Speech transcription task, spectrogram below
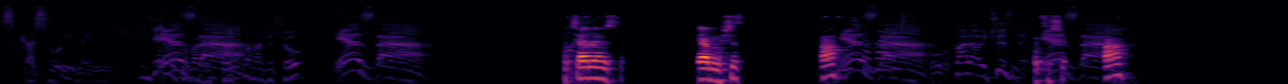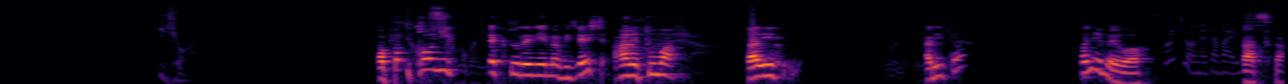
Skasujmy ich. Idziemy, Jazda! towarzyszu. Jazda! challenge. to Ja bym wszystko. Jazda! Uchwala ojczyzny. Jazda! O, po, konik, który nie ma widzieć, ale tu ma. Dali. Ali to? To nie było. Paska.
